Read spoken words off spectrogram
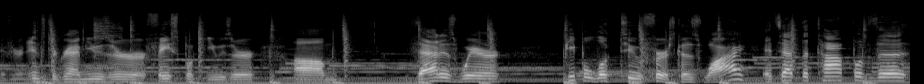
If you're an Instagram user or Facebook user, um, that is where people look to first. Because why? It's at the top of the,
